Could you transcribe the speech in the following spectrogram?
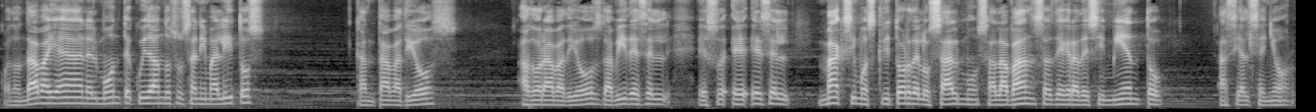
Cuando andaba allá en el monte cuidando sus animalitos, cantaba a Dios, adoraba a Dios. David es el, es, es el máximo escritor de los salmos, alabanzas de agradecimiento hacia el Señor.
